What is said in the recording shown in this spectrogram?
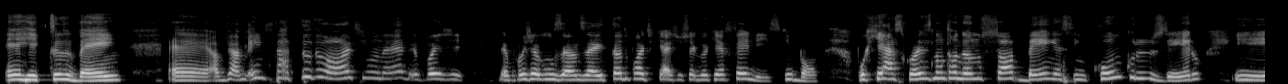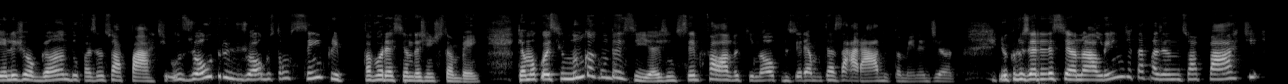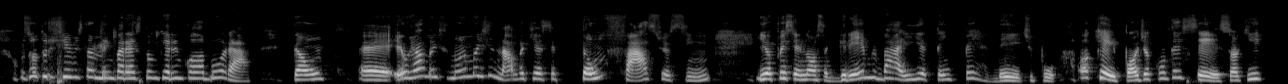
Henrique, tudo bem. É, obviamente está tudo ótimo, né? Depois de depois de alguns anos aí, todo podcast eu chego aqui é feliz, que bom. Porque as coisas não estão dando só bem, assim, com o Cruzeiro e ele jogando, fazendo sua parte. Os outros jogos estão sempre favorecendo a gente também. Que é uma coisa que nunca acontecia. A gente sempre falava que, não, o Cruzeiro é muito azarado também, não adianta. E o Cruzeiro esse ano, além de estar tá fazendo sua parte, os outros times também parecem que estão querendo colaborar. Então, é, eu realmente não imaginava que ia ser tão fácil assim. E eu pensei, nossa, Grêmio e Bahia tem que perder. Tipo, ok, pode acontecer. Só que,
